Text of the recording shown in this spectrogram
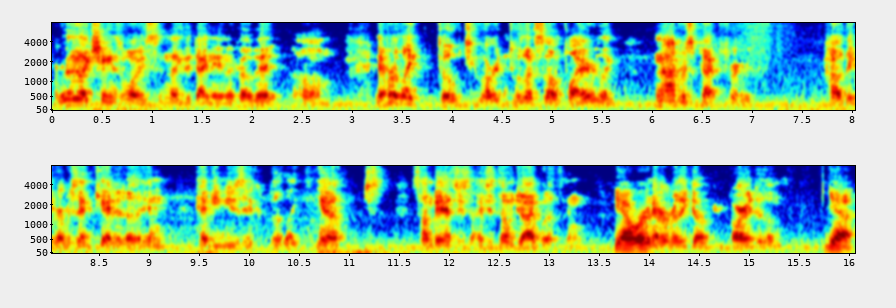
I really like Shane's voice and like the dynamic of it. Um, never like dove too hard into Alexisonfire. Like, mad respect for how they represent Canada in heavy music, but like you know, just some bands just I just don't jive with, and Yeah, we're never really dove too far into them. Yeah,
